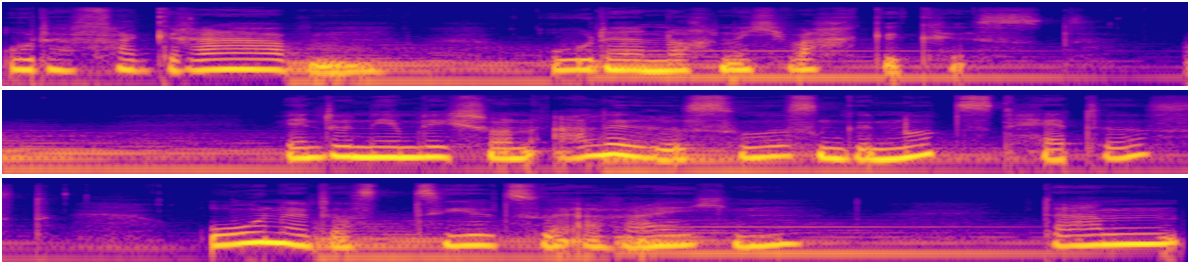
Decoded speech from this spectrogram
oder vergraben oder noch nicht wach geküsst. Wenn du nämlich schon alle Ressourcen genutzt hättest, ohne das Ziel zu erreichen, dann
